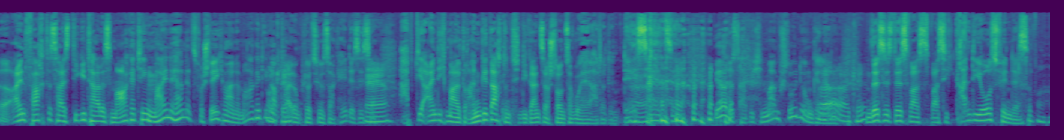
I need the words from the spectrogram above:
ein Fach, das heißt digitales Marketing. Meine Herren, jetzt verstehe ich meine Marketingabteilung plötzlich und sage, hey, das ist ja, Ja, habt ihr eigentlich mal dran gedacht? Und sind die ganz erstaunt sagen, woher hat er denn das jetzt? ja, das habe ich in meinem Studium gelernt. Ah, okay. Und das ist das, was, was ich grandios finde. super?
